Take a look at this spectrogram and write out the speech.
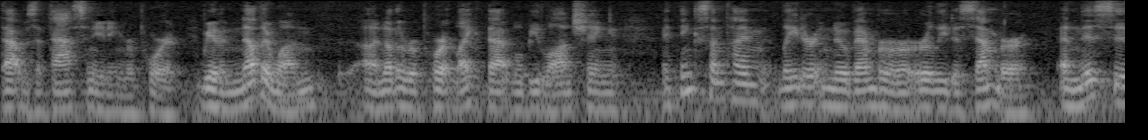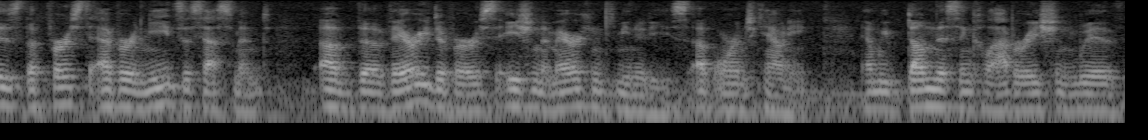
That was a fascinating report. We have another one, another report like that will be launching. I think sometime later in November or early December. And this is the first ever needs assessment of the very diverse Asian American communities of Orange County. And we've done this in collaboration with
